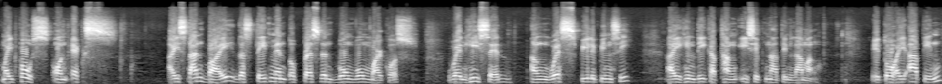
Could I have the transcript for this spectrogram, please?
my post on X. I stand by the statement of President Bongbong Marcos when he said ang West Philippine Sea ay hindi katang-isip natin lamang. Ito ay atin,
